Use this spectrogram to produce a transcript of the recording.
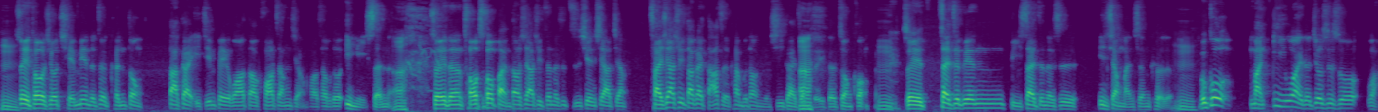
嗯。所以投手球前面的这个坑洞大概已经被挖到，夸张讲的话，差不多一米深了。啊。所以呢，投手板到下去真的是直线下降，踩下去大概打者看不到你的膝盖这样的一个状况。嗯所以在这边比赛真的是印象蛮深刻的。嗯不过蛮意外的，就是说，哇，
